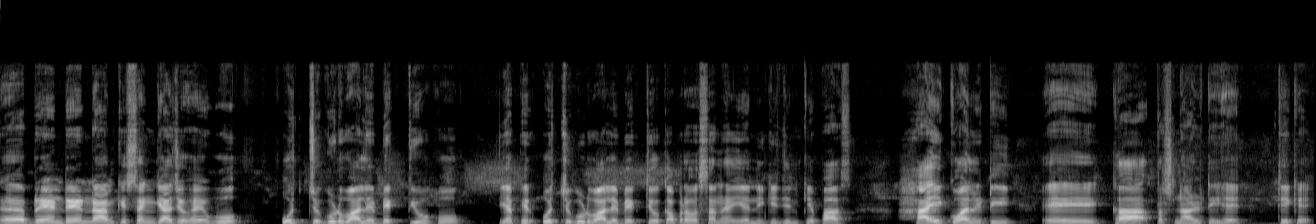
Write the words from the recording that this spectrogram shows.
ब्रेन ड्रेन नाम की संज्ञा जो है, वो उच्च गुण वाले व्यक्तियों को या फिर उच्च गुण वाले व्यक्तियों का प्रवसन है, यानी कि जिनके पास हाई क्वालिटी का पर्सनालिटी है। ठीक है?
